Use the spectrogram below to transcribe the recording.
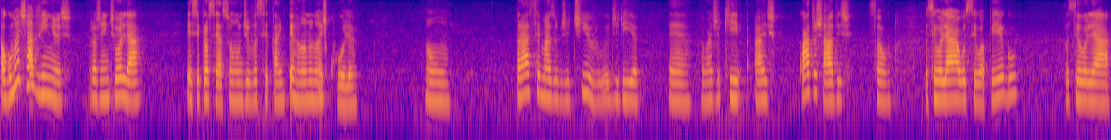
algumas chavinhas para a gente olhar esse processo onde você está emperrando na escolha. Então, para ser mais objetivo, eu diria, é, eu acho que as quatro chaves são você olhar o seu apego, você olhar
